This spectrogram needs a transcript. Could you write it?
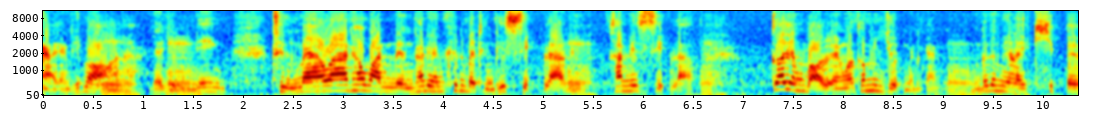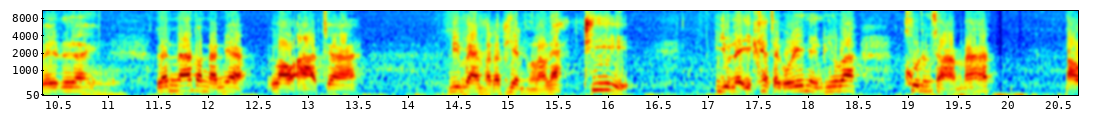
อะอย่างที่บอกอะค่ะอืมอย่าหยุดอืมนิ่ง ถึงแม้ว่าถ้าวันหนึ่งถ้าเรียนขึ้นไปถึงที่สิบแล้วเนี่ยอืมขั้นที่สิบแล้วอืมก็ยังบอกตัวเองว่าก็ไม่หยุดเหมือนกันอืมมันก็จะมีอะไรคิดไปเรื่อยอืมๆและณตอนนั้นเนี่ยเราอาจจะมีแบรนด์ปลาตะเพียนของเราแล้วที่อยู่ในอีกแคตตากรีหนึ่งที่ว่าคุณสามารถเอา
